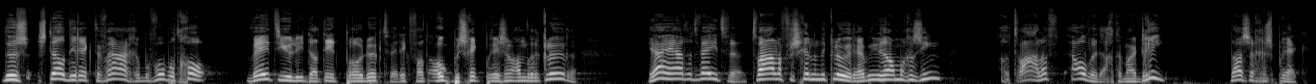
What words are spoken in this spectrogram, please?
Dus stel directe vragen. Bijvoorbeeld, goh, weten jullie dat dit product, weet ik wat, ook beschikbaar is in andere kleuren? Ja, ja, dat weten we. Twaalf verschillende kleuren. Hebben jullie ze allemaal gezien? Oh, twaalf? Oh, we dachten maar drie. Dat is een gesprek.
